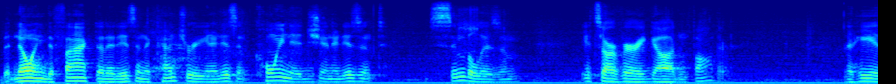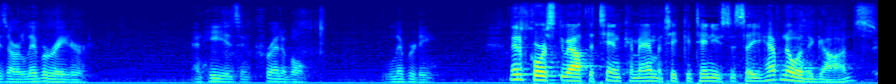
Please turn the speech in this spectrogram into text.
But knowing the fact that it isn't a country and it isn't coinage and it isn't symbolism, it's our very God and Father. That He is our liberator and He is incredible liberty. Then, of course, throughout the Ten Commandments, He continues to say, You have no other gods.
